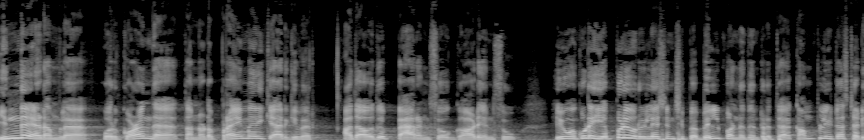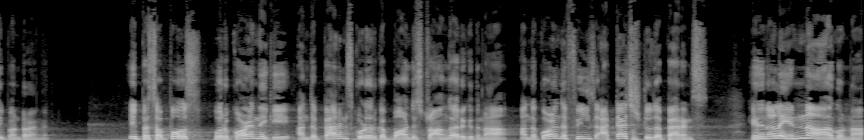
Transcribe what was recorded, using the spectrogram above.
இந்த இடம்ல ஒரு குழந்தை தன்னோட ப்ரைமரி கேர் கிவர் அதாவது பேரண்ட்ஸோ கார்டியன்ஸோ இவங்க கூட எப்படி ஒரு ரிலேஷன்ஷிப்பை பில்ட் பண்ணுதுன்றத கம்ப்ளீட்டாக ஸ்டடி பண்ணுறாங்க இப்போ சப்போஸ் ஒரு குழந்தைக்கு அந்த பேரண்ட்ஸ் கூட இருக்க பாண்டு ஸ்ட்ராங்காக இருக்குதுன்னா அந்த குழந்தை feels attach to the parents இதனால் என்ன ஆகும்னா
